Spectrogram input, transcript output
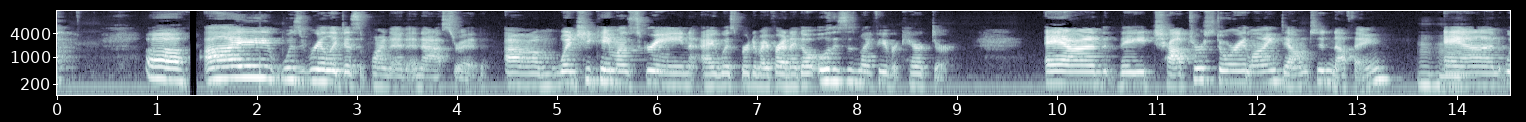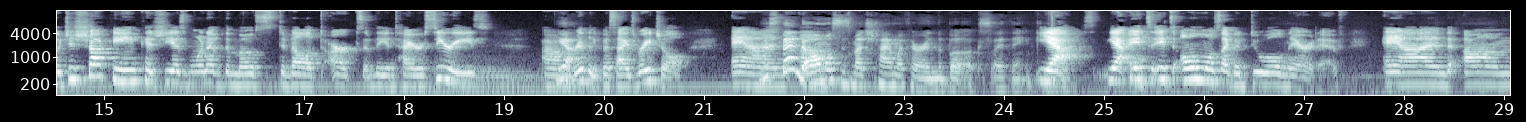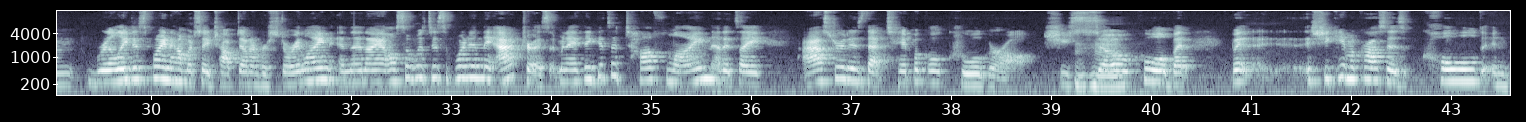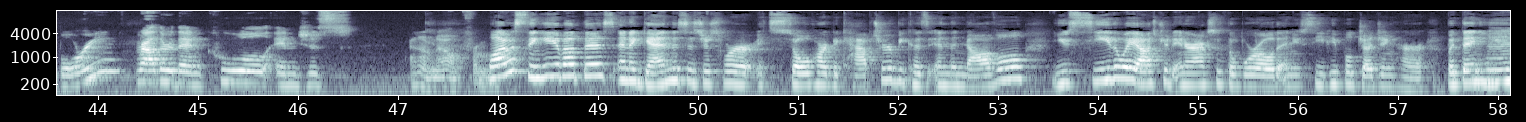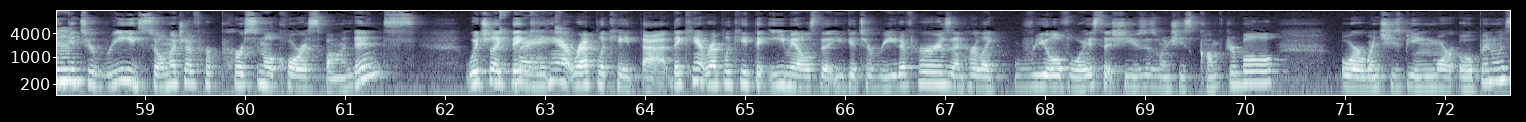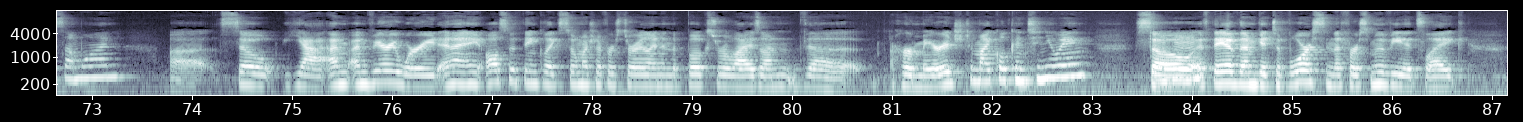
Uh, I was really disappointed in Astrid. Um, when she came on screen, I whispered to my friend, I go, Oh, this is my favorite character. And they chopped her storyline down to nothing, Mhm. and which is shocking because she has one of the most developed arcs of the entire series, um, Yeah. really, besides Rachel. And we spend um, almost as much time with her in the books, I think. yeah, yeah, it's it's almost like a dual narrative, and um, really disappointed how much they chopped down of her storyline. And then I also was disappointed in the actress. I mean, I think it's a tough line that it's like Astrid is that typical cool girl. She's so cool, but but she came across as cold and boring rather than cool and just I don't know from Well, I was thinking about this, and again, this is just where it's so hard to capture because in the novel, you see the way Astrid interacts with the world and you see people judging her, but then you Mhm. get to read so much of her personal correspondence, which, like, they Right. can't replicate that. They can't replicate the emails that you get to read of hers and her, like, real voice that she uses when she's comfortable or when she's being more open with someone. Uh, so yeah, I'm I'm very worried, and I also think like so much of her storyline in the books relies on the her marriage to Michael continuing. So Mhm. if they have them get divorced in the first movie, it's like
